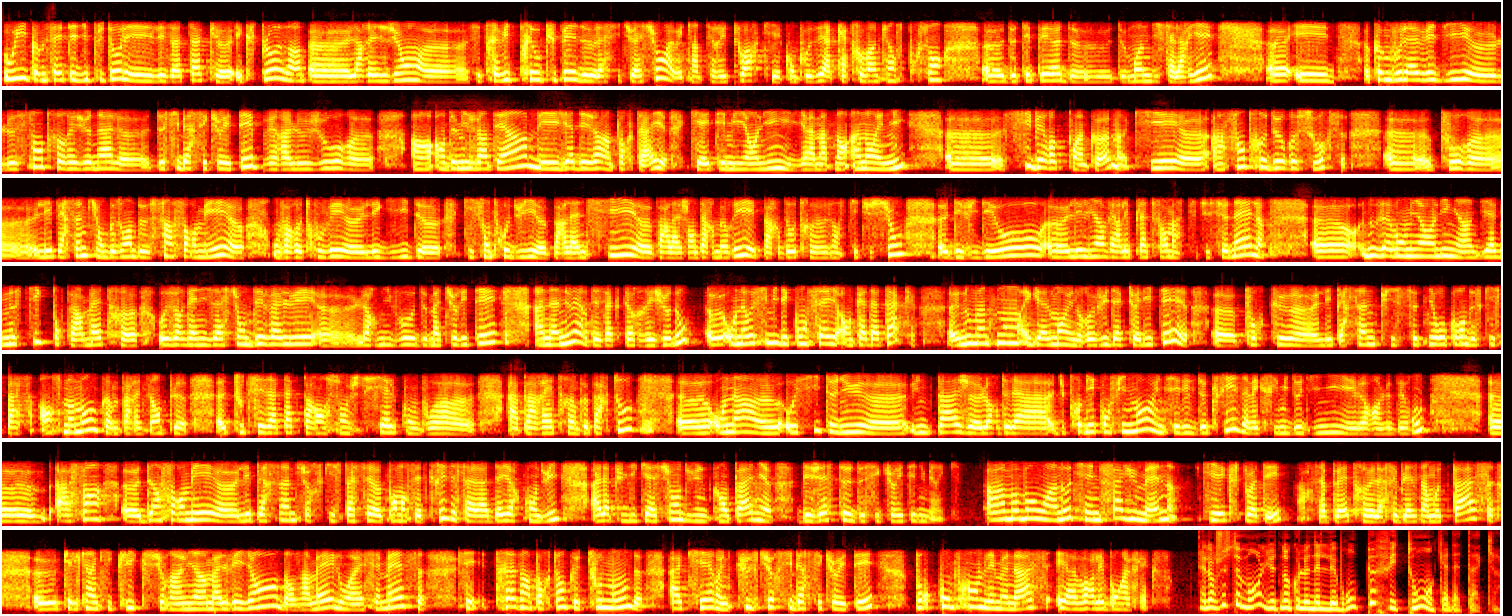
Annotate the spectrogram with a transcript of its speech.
Oui, comme ça a été dit plus tôt, les, les attaques euh, explosent. Hein. Euh, la région euh, s'est très vite préoccupée de la situation avec un territoire qui est composé à 95% euh, de TPE de, de, moins de 10 salariés. Euh, et comme vous l'avez dit, le Centre régional de cybersécurité verra le jour en, en, 2021, mais il y a déjà un portail qui a été mis en ligne il y a maintenant un an et demi, cyberoc.com, qui est un centre de ressources pour euh, les personnes qui ont besoin de s'informer. Euh, on va retrouver euh, les guides qui sont produits par l'ANSI, par la gendarmerie et par d'autres institutions, des vidéos, les liens vers les plateformes institutionnelles. nous avons mis en ligne un diagnostic pour permettre aux organisations d'évaluer leur niveau de maturité, un annuaire des acteurs régionaux. on a aussi mis des conseils en cas d'attaque. nous maintenons également une revue d'actualité pour que les personnes puissent se tenir au courant de ce qui se passe en ce moment, comme par exemple euh, toutes ces attaques par rançongiciel qu'on voit euh, apparaître un peu partout. Euh, on a aussi tenu une page lors de la, du premier confinement, une cellule de crise avec Rémi Dodini et Laurent Leberon, afin d'informer les personnes sur ce qui se passait pendant cette crise. Et ça a d'ailleurs conduit à la publication d'une campagne des gestes de sécurité numérique. À un moment ou à un autre, il y a une faille humaine qui est exploité. Alors ça peut être la faiblesse d'un mot de passe, euh, quelqu'un qui clique sur un lien malveillant dans un mail ou un SMS. C'est très important que tout le monde acquiert une culture cybersécurité pour comprendre les menaces et avoir les bons réflexes. Alors justement, lieutenant-colonel Lebron, que fait-on en cas d'attaque?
